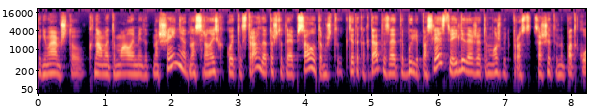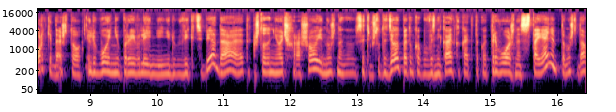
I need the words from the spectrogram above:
понимаем, что к нам это мало имеет отношения, у нас все равно есть какой-то страх, да, то, что ты описала, потому что где-то когда-то за это были последствия, или даже это может быть просто зашито на подкорке, да, что любое непроявление нелюбви к тебе, да, это что-то не очень хорошо, и нужно с этим что-то делать, поэтому как бы возникает какое-то такое тревожное состояние, потому что, да,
